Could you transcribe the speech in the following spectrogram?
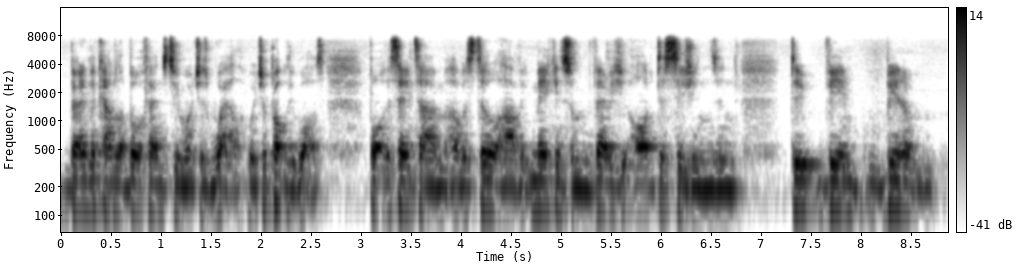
burning the candle at both ends too much as well, which it probably was. But at the same time, I was still having making some very odd decisions and do being being a,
